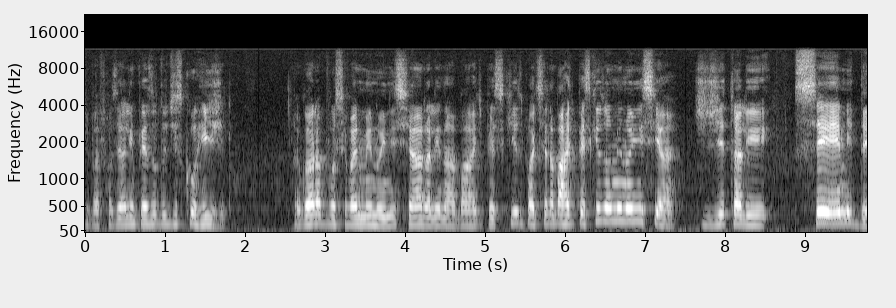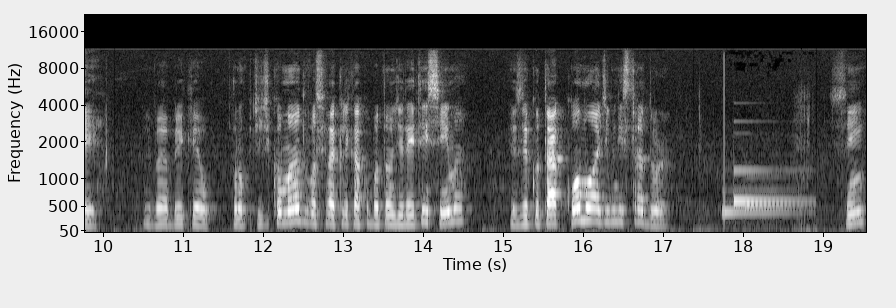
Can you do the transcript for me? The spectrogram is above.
Ele vai fazer a limpeza do disco rígido. Agora você vai no menu iniciar ali na barra de pesquisa, pode ser na barra de pesquisa ou no menu iniciar. Digita ali CMD. Ele vai abrir que é o prompt de comando, você vai clicar com o botão direito em cima, executar como administrador. Sim,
